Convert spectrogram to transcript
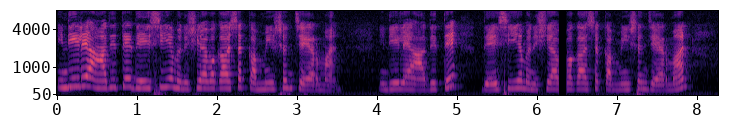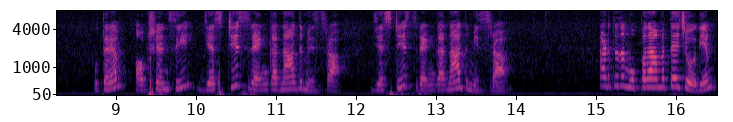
ഇന്ത്യയിലെ ആദ്യത്തെ ദേശീയ മനുഷ്യാവകാശ കമ്മീഷൻ ചെയർമാൻ. ഇന്ത്യയിലെ ആദ്യത്തെ ദേശീയ മനുഷ്യാവകാശ കമ്മീഷൻ ചെയർമാൻ. ഉത്തരം option C justice Ranganath Mishra. Justice Ranganath Mishra. അടുത്തത് മുപ്പതാമത്തെ ചോദ്യം.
